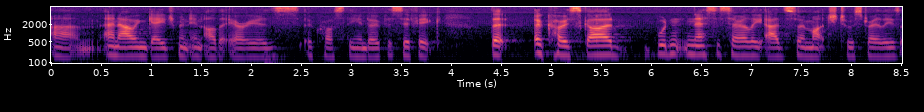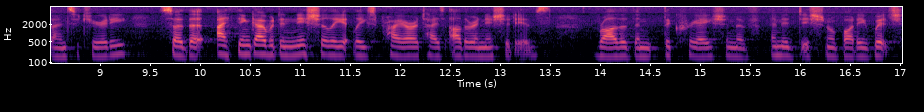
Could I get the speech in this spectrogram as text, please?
um, and our engagement in other areas across the Indo-Pacific, that a Coast Guard wouldn't necessarily add so much to Australia's own security so that I think I would initially at least prioritise other initiatives rather than the creation of an additional body, which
